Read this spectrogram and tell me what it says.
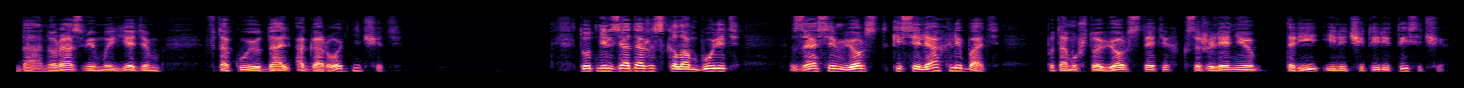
Да, но разве мы едем в такую даль огородничать? Тут нельзя даже скаламбурить за семь верст киселя хлебать, потому что верст этих, к сожалению, три или четыре тысячи.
